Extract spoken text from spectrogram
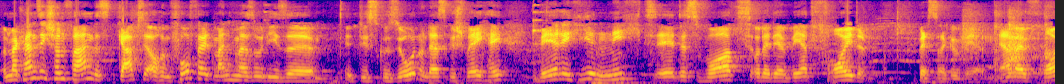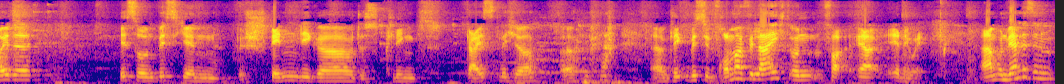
Und man kann sich schon fragen, das gab es ja auch im Vorfeld manchmal so diese Diskussion und das Gespräch, hey, wäre hier nicht äh, das Wort oder der Wert Freude besser gewählt? Ja, weil Freude ist so ein bisschen beständiger, das klingt geistlicher, äh, äh, klingt ein bisschen frommer vielleicht und ja, anyway. Ähm, und wir haben das in,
